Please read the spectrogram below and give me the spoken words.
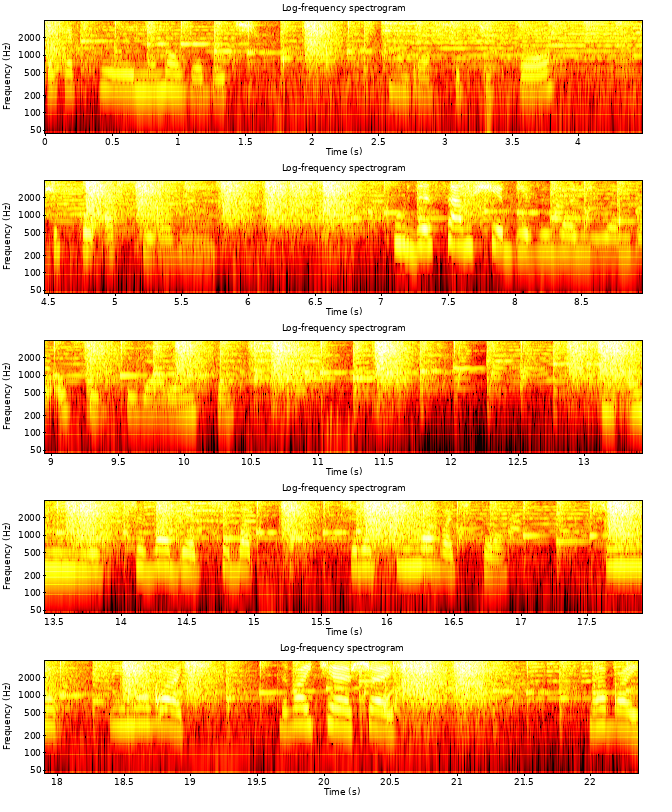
To tak y, nie może być. Dobra, szybciutko. Szybką akcję robimy. Kurde, sam siebie wywaliłem, bo osób dałem se. No, oni mają przewagę, trzeba, trzeba przyjmować to. Przyjmo, przyjmować. Dawajcie, sześć. Dawaj.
